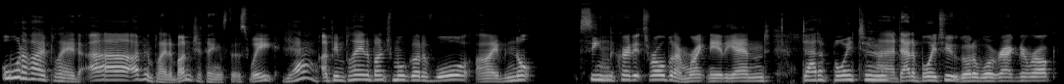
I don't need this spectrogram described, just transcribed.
what have I played? Uh, I've been playing a bunch of things this week. Yeah, I've been playing a bunch more God of War. I've not seen the credits roll, but I'm right near the end. Dad of Boy Two. Uh, of Boy 2, God of War Ragnarok.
